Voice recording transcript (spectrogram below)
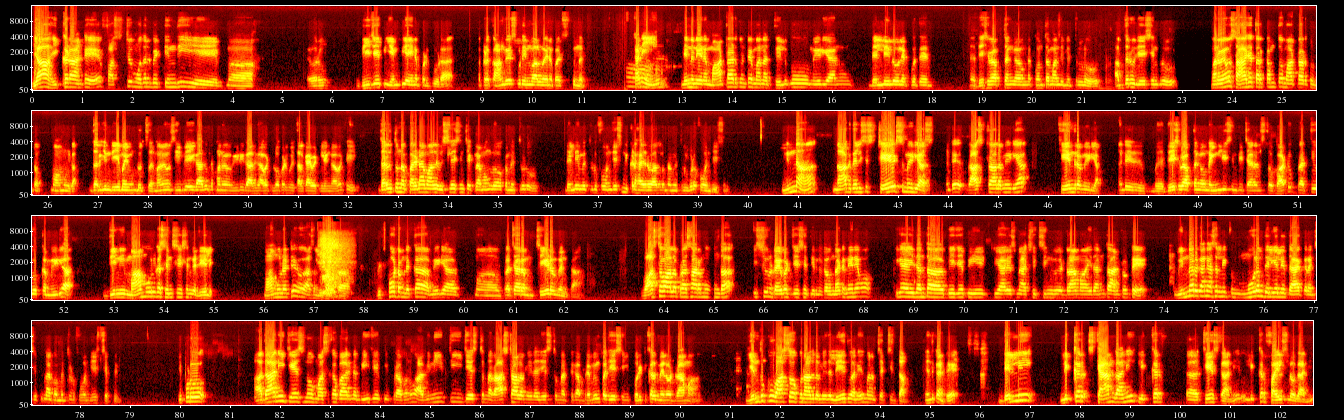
యా ఇక్కడ అంటే ఫస్ట్ మొదలు పెట్టింది ఎవరు? బీజేపీ ఎంపీ అయినప్పటికి కూడా అక్కడ కాంగ్రెస్ కూడా ఇన్వాల్వ్ అయిన పరిస్థితి ఉన్నది. కానీ నిన్న నేను మాట్లాడుతుంటే మన తెలుగు మీడియాను ఢిల్లీలో లేకపోతే దేశవ్యాప్తంగా ఉన్న కొంతమంది మిత్రులు అబ్జర్వ్ చేసిండ్రు. మనమేమో సహజ తర్కంతో మాట్లాడుతుంటాం మామూలుగా. జరిగింది ఏమై ఉండొచ్చు అని. మనమేమో సిబిఐ కాదు మనమేమో ఈడీ కాదు కాబట్టి లోపలికి పోయి తలకాయ పెట్టలేం కాబట్టి జరుగుతున్న పరిణామాలను విశ్లేషించే క్రమంలో ఒక మిత్రుడు ఢిల్లీ మిత్రుడు ఫోన్ చేసింది ఇక్కడ హైదరాబాద్లో ఉన్న మిత్రులు కూడా ఫోన్ చేసింది నిన్న నాకు తెలిసి స్టేట్స్ మీడియాస్ అంటే రాష్ట్రాల మీడియా కేంద్ర మీడియా అంటే దేశవ్యాప్తంగా ఉన్న ఇంగ్లీష్ హిందీ ఛానల్స్తో పాటు ప్రతి ఒక్క మీడియా దీన్ని మామూలుగా సెన్సేషన్గా చేయలే. మామూలు అంటే అసలు ఒక విస్ఫోటం లెక్క మీడియా ప్రచారం చేయడం వెనుక వాస్తవాల ప్రసారం ఉందా? ఇష్యూను డైవర్ట్ చేసే తీరుగా ఉందా? అంటే నేనేమో ఇక ఇదంతా BJP TRS match fixing drama ఇదంతా అంటుంటే విన్నర్ కానీ అసలు నీకు మూలం తెలియలేదు దయాకర్ అని చెప్పి నాకు మిత్రుడు ఫోన్ చేసి చెప్పింది. ఇప్పుడు అదానీ కేసులో మసకబారిన బీజేపీ ప్రభను అవినీతి చేస్తున్న రాష్ట్రాల మీద చేస్తున్నట్టుగా భ్రమింపజేసే ఈ పొలిటికల్ మెలో డ్రామా ఎందుకు వాస్తవ పునాదుల మీద లేదు అనేది మనం చర్చిద్దాం. ఎందుకంటే ఢిల్లీ లిక్కర్ స్కామ్ కానీ లిక్కర్ కేస్ కానీ లిక్కర్ ఫైల్స్లో కానీ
